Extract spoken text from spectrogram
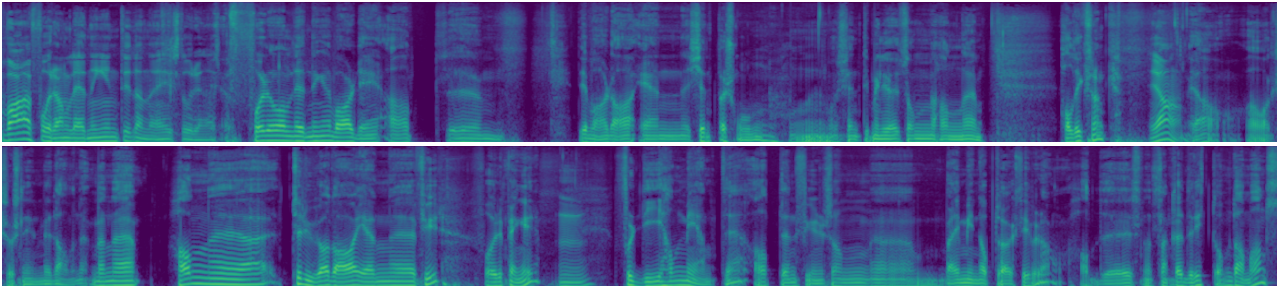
Hva er foranledningen til denne historien? Espen? Foranledningen var det at um, det var da en kjent person, kjent i miljøet som han Hallik Frank. Ja. Ja, han var ikke så snill med damene. Men uh, han uh, trua da en uh, fyr for penger. Mm. Fordi han mente at den fyren som ble min oppdragsgiver, da, hadde snakka dritt om dama hans.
